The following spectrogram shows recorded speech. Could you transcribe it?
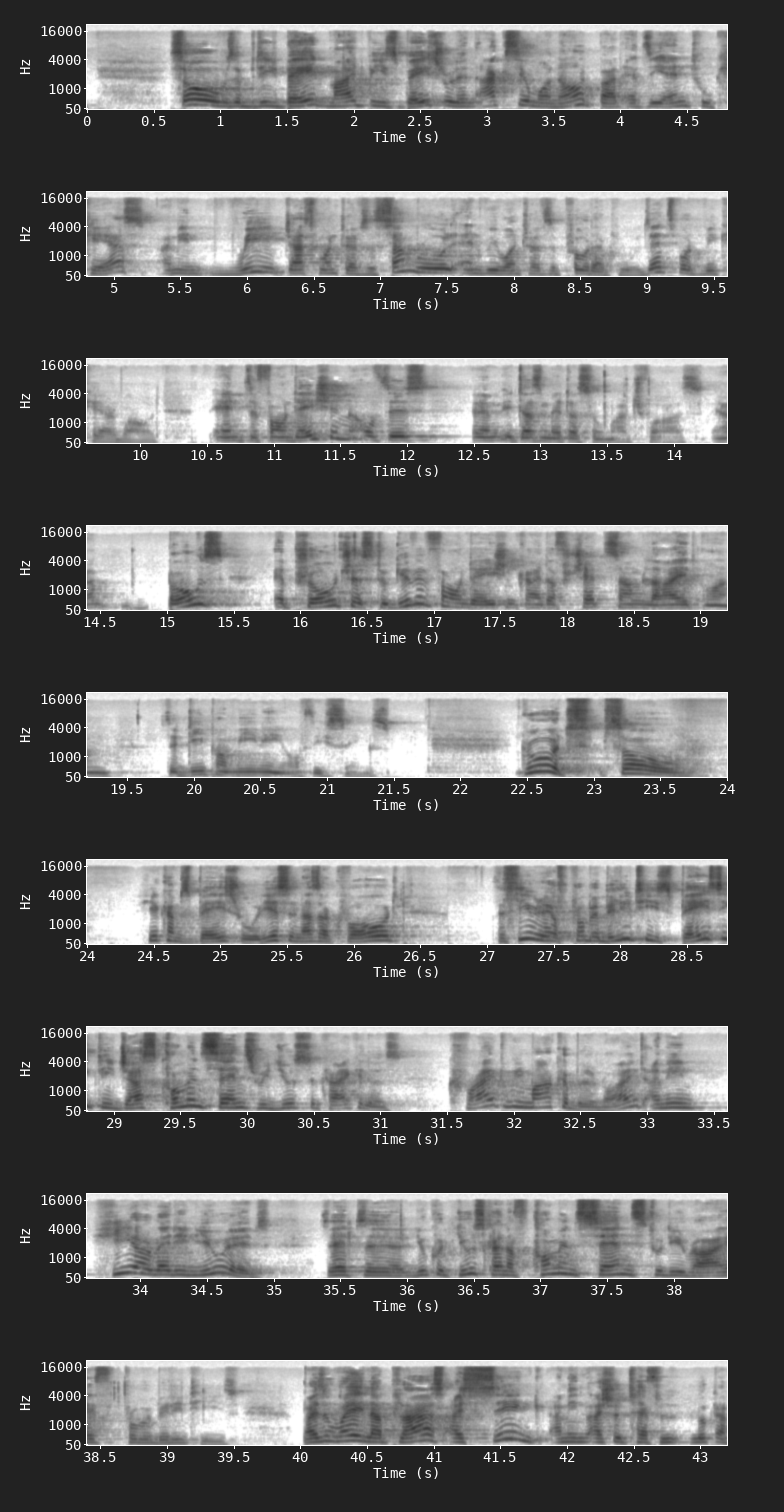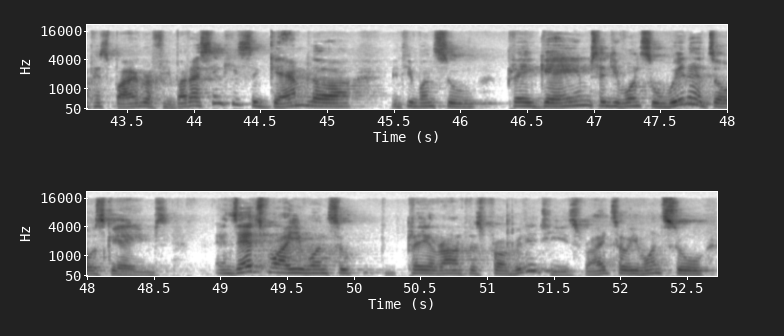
So the debate might be Bayes rule an axiom or not, but at the end, who cares? I mean, we just want to have the sum rule and we want to have the product rule. That's what we care about. And the foundation of this, um, it doesn't matter so much for us. Yeah? Both approaches to give a foundation kind of shed some light on the deeper meaning of these things. Good, so here comes Bayes rule. Here's another quote. The theory of probability is basically just common sense reduced to calculus. Quite remarkable, right? I mean, he already knew it, that uh, you could use kind of common sense to derive probabilities. By the way, Laplace, I think, I mean, I should have looked up his biography, but I think he's a gambler and he wants to play games and he wants to win at those games. And that's why he wants to play around with probabilities, right? So he wants to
